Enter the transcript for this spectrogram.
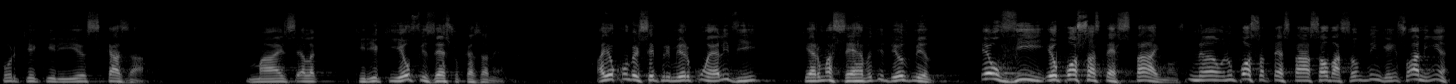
porque queria se casar. Mas ela queria que eu fizesse o casamento. Aí eu conversei primeiro com ela e vi que era uma serva de Deus mesmo. Eu vi, eu posso atestar, irmãos? Não, eu não posso atestar a salvação de ninguém, só a minha.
